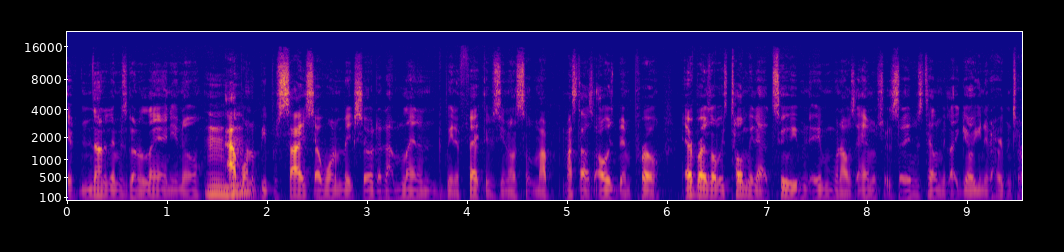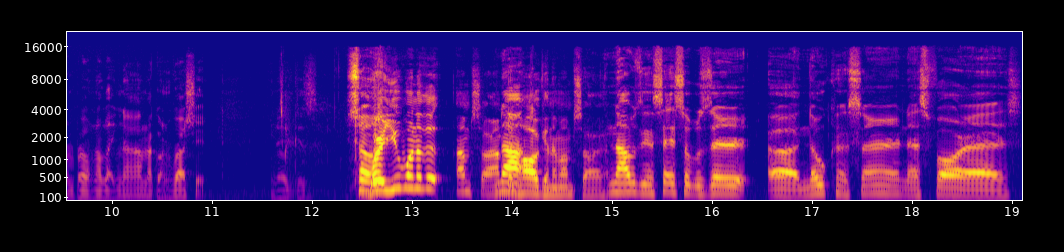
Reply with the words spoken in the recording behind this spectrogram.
if none of them is gonna land. You know, I Mhm. want to be precise. I want to make sure that I'm landing and being effective. You know, so my my style's always been pro. Everybody's always told me that too, even even when I was amateur. So they was telling me like, yo, you need to hurry and turn pro, and I'm like, nah, I'm not gonna rush it. You know, because so Were you one of the? I'm sorry, I've Nah. been hogging him. I'm sorry. No, I was gonna say. So, was there uh, no concern as far as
